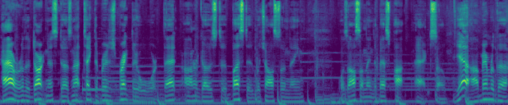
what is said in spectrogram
However, The Darkness does not take the British Breakthrough Award. That honor goes to Busted, which also named was also named the Best Pop Act. So yeah, I remember the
